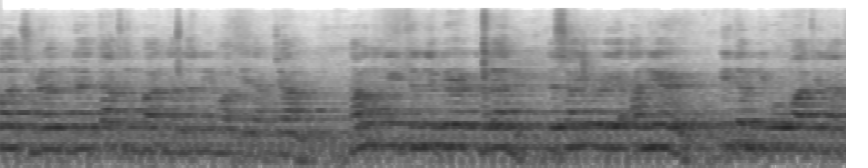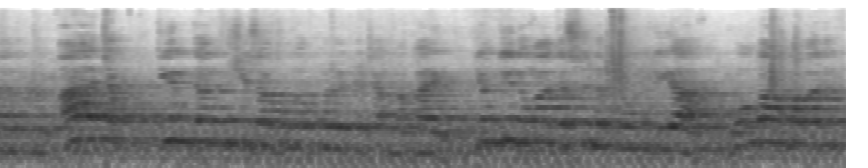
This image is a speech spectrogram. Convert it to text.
buat seram dan tak sempat nanti ni mati nak jam. Tahun ini tenaga kelam, desain orang anir, itu ni buat jalan dan orang. Acap tiang dan usia sahaja kerja makai. Yang di rumah desain dan pembelia, buat apa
